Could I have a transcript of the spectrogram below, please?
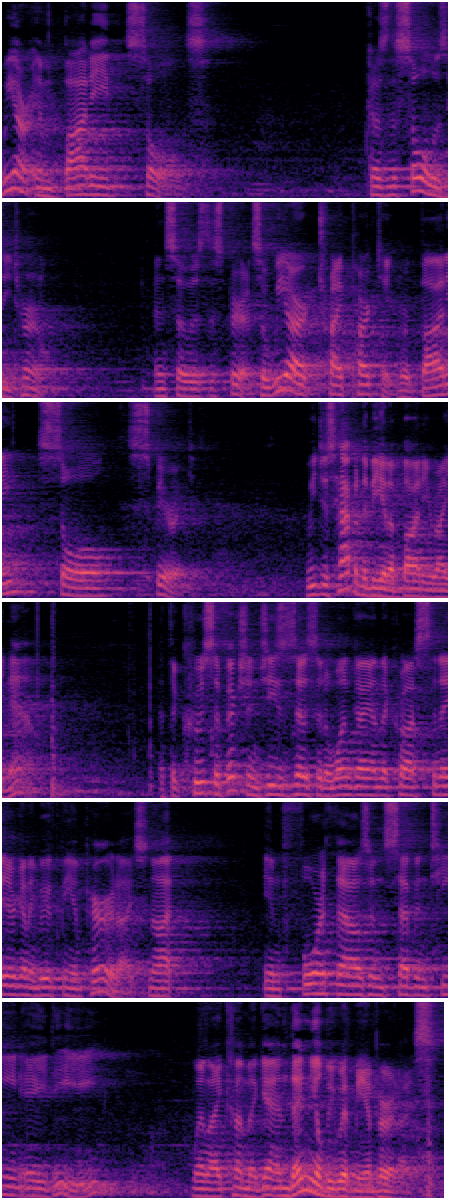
We are embodied souls because the soul is eternal, and so is the spirit. So we are tripartite. We're body, soul, spirit. We just happen to be in a body right now. At the crucifixion, Jesus says to the one guy on the cross, Today you're going to be with me in paradise, not in 4017 AD when I come again, then you'll be with me in paradise.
